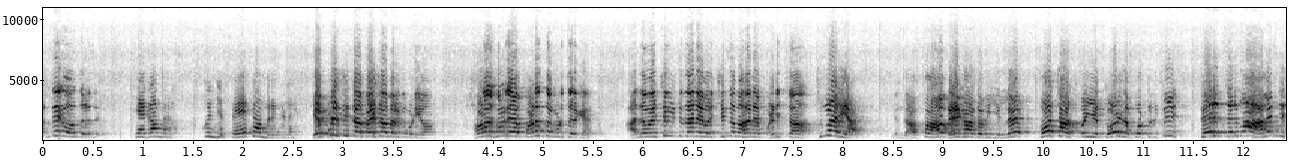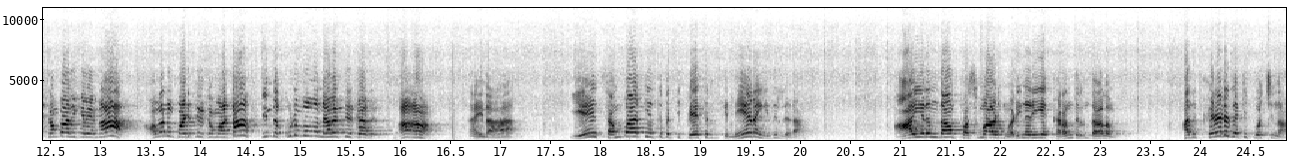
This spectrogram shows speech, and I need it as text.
சந்தேகம் வந்துருது. ஏகாம்பரம் கொஞ்சம் பேசாம இருங்களேன். எப்படி சீதா பேசாம இருக்க முடியும்? சொல்ல சொல்ல பணத்தை கொடுத்திருக்கேன். அதை வச்சுக்கிட்டு தானே இவர் சின்ன மகனை படித்தான். சுமாரியா எங்க அப்பா வேகாதவை இல்ல போச்சாஸ் பைய தோல்ல போட்டுக்கிட்டு தெரு தெருவா அலைஞ்சு சம்பாதிக்கிறேன்னா அவனும் படிச்சிருக்க மாட்டான் இந்த குடும்பமும் நிலைச்சிருக்காது. ஐயா ஏன் சம்பாத்தியத்தை பத்தி பேசுறதுக்கு நேரம் இது இல்லடா? ஆயிரம் தான் பசுமாடு மடி நிறைய கறந்திருந்தாலும் அது கிரடு தட்டி போச்சுன்னா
